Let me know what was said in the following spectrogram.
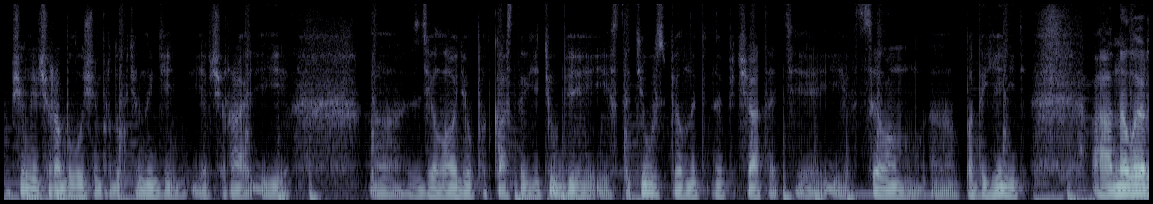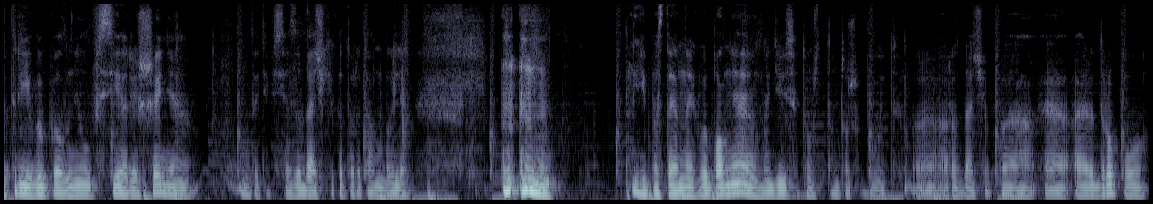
Вообще у меня вчера был очень продуктивный день. Я вчера и э, сделал аудиоподкасты в YouTube, и статью успел напечатать, и, и в целом подгенить. А на LR3 выполнил все решения, вот эти все задачки, которые там были и постоянно их выполняю. Надеюсь о том, что там тоже будет э, раздача по э, аирдропу.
